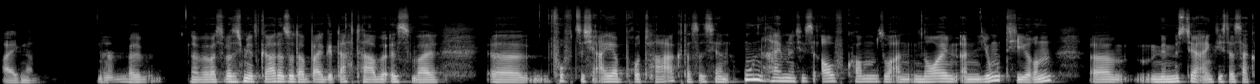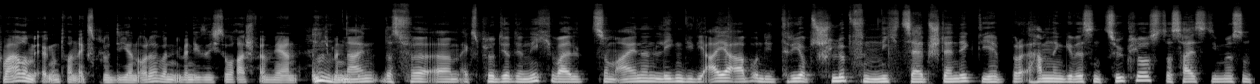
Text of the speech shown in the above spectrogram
eignen. Ja, weil was, was ich mir jetzt gerade so dabei gedacht habe, ist, weil äh, 50 Eier pro Tag, das ist ja ein unheimliches Aufkommen so an neuen, an Jungtieren. Äh, mir müsste ja eigentlich das Aquarium irgendwann explodieren, oder? Wenn, wenn die sich so rasch vermehren. Ich mein, Nein, das für, ähm, explodiert ja nicht, weil zum einen legen die die Eier ab und die Triops schlüpfen nicht selbstständig. Die haben einen gewissen Zyklus, das heißt, die müssen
